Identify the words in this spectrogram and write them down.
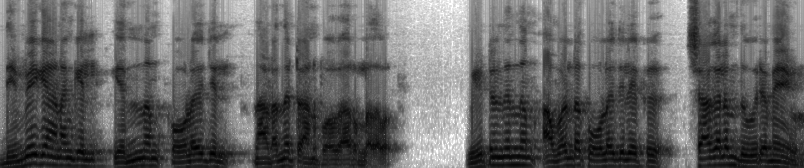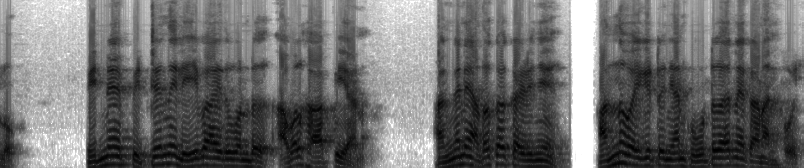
ദിവ്യയ്ക്കാണെങ്കിൽ എന്നും കോളേജിൽ നടന്നിട്ടാണ് പോകാറുള്ളത് വീട്ടിൽ നിന്നും അവളുടെ കോളേജിലേക്ക് ശകലം ദൂരമേ ഉള്ളൂ. പിന്നെ പിറ്റേന്ന് ലീവായതുകൊണ്ട് അവൾ ഹാപ്പിയാണ് അങ്ങനെ അതൊക്കെ കഴിഞ്ഞ് അന്ന് വൈകിട്ട് ഞാൻ കൂട്ടുകാരനെ കാണാൻ പോയി.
